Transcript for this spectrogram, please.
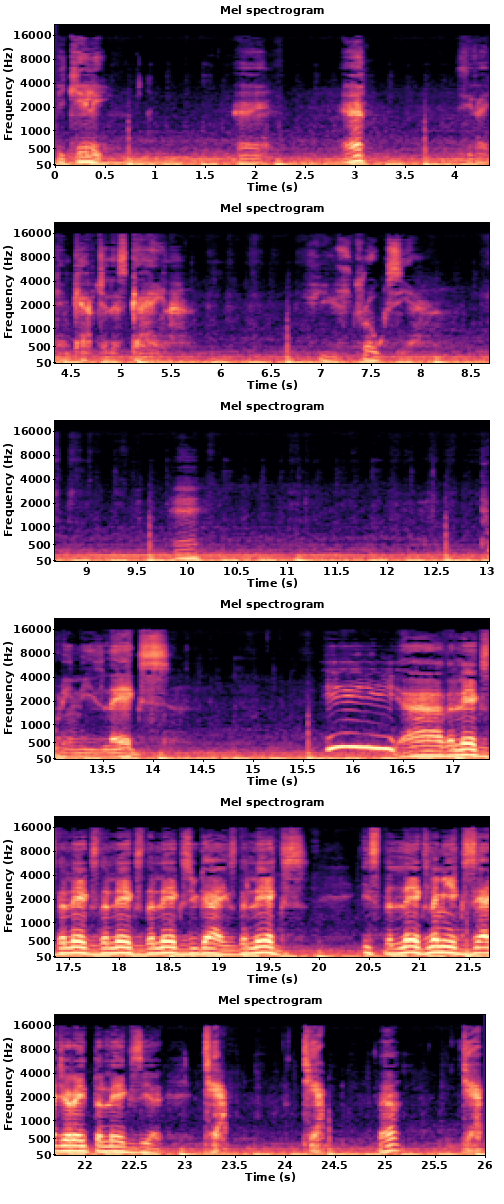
Bekele. Uh, huh? See if I can capture this guy a few strokes here. Hmm? Putting these legs. Eee, ah, the legs, the legs, the legs, the legs, you guys, the legs. It's the legs. Let me exaggerate the legs here. Tap, tap, huh? Tap.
